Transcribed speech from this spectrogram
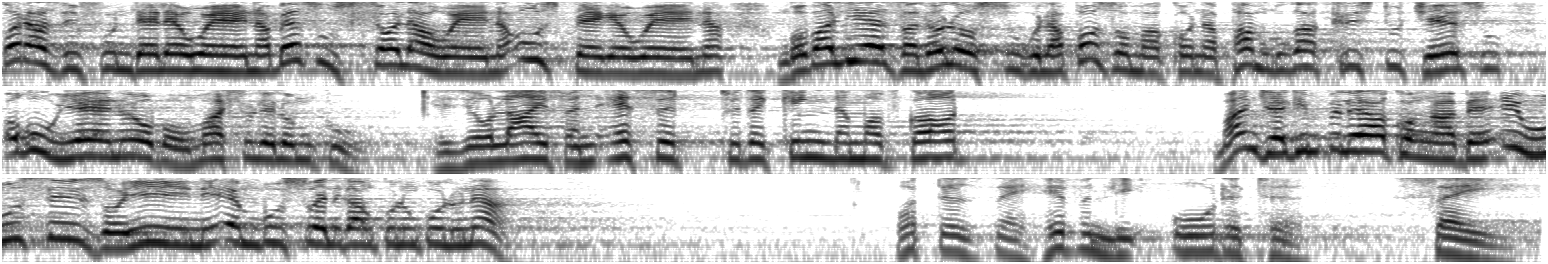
kodwa zifundele wena bese usihlola wena uzibheke wena ngoba liyeza lolo suku lapho ozoma khona phambi kukaKristu Jesu okuyena oyoba umahlulelo omkhulu Is your life an asset to the kingdom of God? manje ke impilo yakho ngabe iwusizo yini embusweni kaNkuluNkulu na What does the heavenly auditor say?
